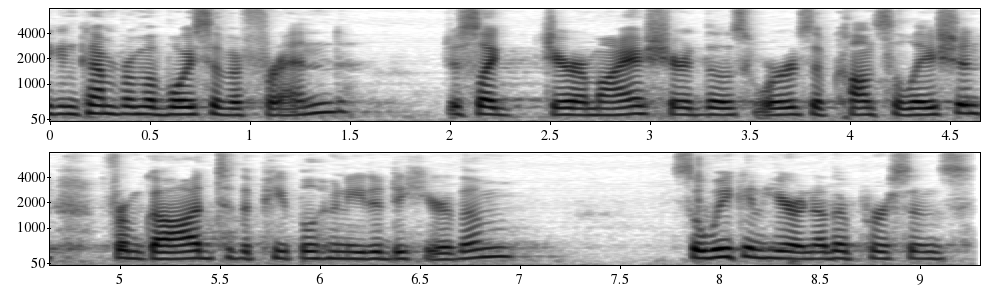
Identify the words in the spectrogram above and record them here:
It can come from a voice of a friend, just like Jeremiah shared those words of consolation from God to the people who needed to hear them, so we can hear another person's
